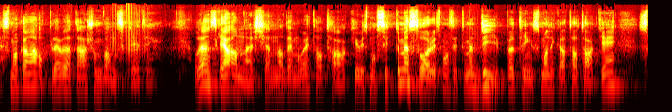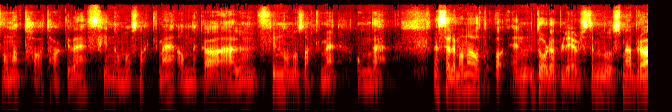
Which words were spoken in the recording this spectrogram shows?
Så man kan oppleve dette her som vanskelige ting. Og Det ønsker jeg å anerkjenne, og det må vi ta tak i. Hvis man sitter med sår, hvis man sitter med dype ting som man ikke har tatt tak i, så må man ta tak i det. Finn noen å snakke med. Annika og Erlend, finn noen å snakke med om det. Men selv om man har hatt en dårlig opplevelse med noe som er bra,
